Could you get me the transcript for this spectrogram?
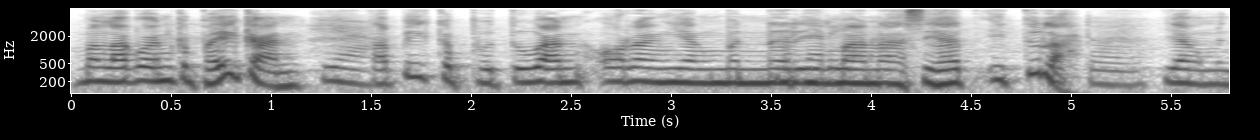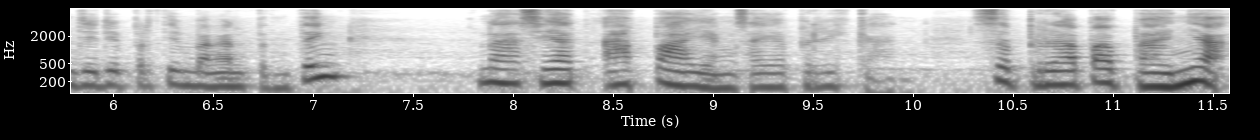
melakukan kebaikan, Iya. tapi kebutuhan orang yang menerima, Menerima. nasihat itulah Betul. yang menjadi pertimbangan penting nasihat apa yang saya berikan, seberapa banyak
